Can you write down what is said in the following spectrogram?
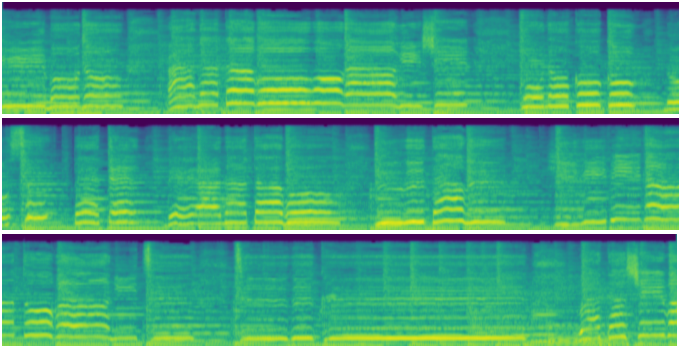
れし者あなたを愛しこの心すべてであなたを歌う。日々が永遠に続く私は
